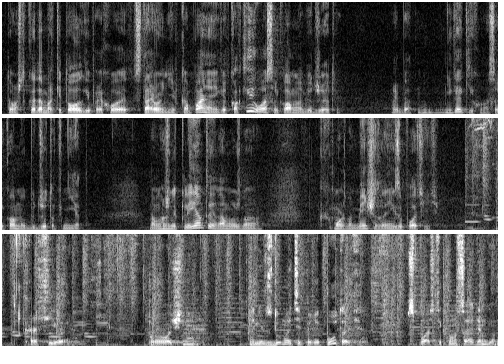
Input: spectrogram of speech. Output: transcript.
Потому что когда маркетологи приходят сторонние в компанию, они говорят, какие у вас рекламные бюджеты? Ребят, ну, никаких у нас рекламных бюджетов нет. Нам нужны клиенты, и нам нужно как можно меньше за них заплатить. Красиво, прочно. Но не вздумайте перепутать с пластиковым сайдингом.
